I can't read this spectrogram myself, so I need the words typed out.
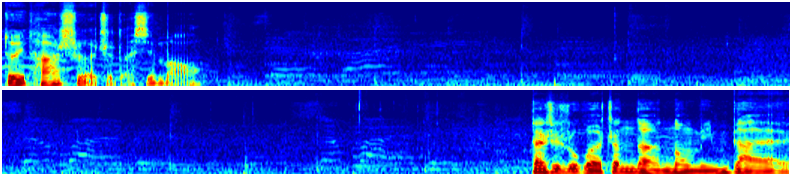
对他设置的心锚。但是如果真的弄明白、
